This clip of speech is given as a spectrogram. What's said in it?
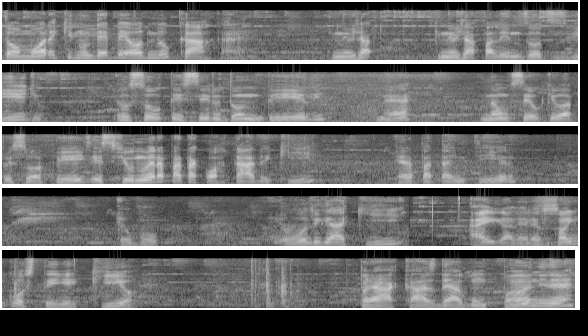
Tomara que não dê BO do meu carro, cara. Que eu já, que eu já falei nos outros vídeos. Eu sou o terceiro dono dele, né? Não sei o que a pessoa fez. Esse fio não era para estar tá cortado aqui, era para estar tá inteiro. Eu vou, eu vou ligar aqui. Aí, galera, eu só encostei aqui, ó. Para caso der algum pane, né?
